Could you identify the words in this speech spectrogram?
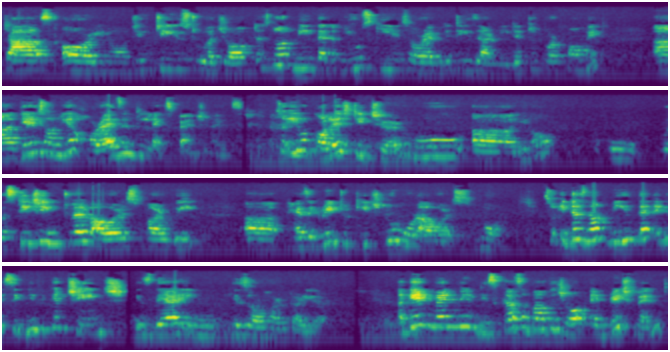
tasks or you know duties to a job does not mean that the new skills or abilities are needed to perform it. Uh, there is only a horizontal expansion. So, if a college teacher who uh, you know who was teaching 12 hours per week uh, has agreed to teach two more hours more. So it does not mean that any significant change is there in his or her career. Again, when we discuss about the job enrichment,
